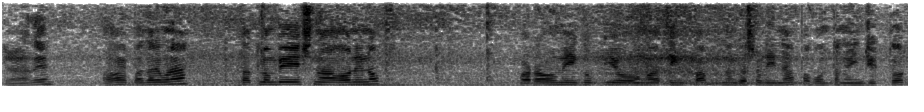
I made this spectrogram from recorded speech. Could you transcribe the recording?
Na natin. Okay, padali mo na. Tatlong beses na on and off. Para humigop yung ating pump ng gasolina papuntang injector.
